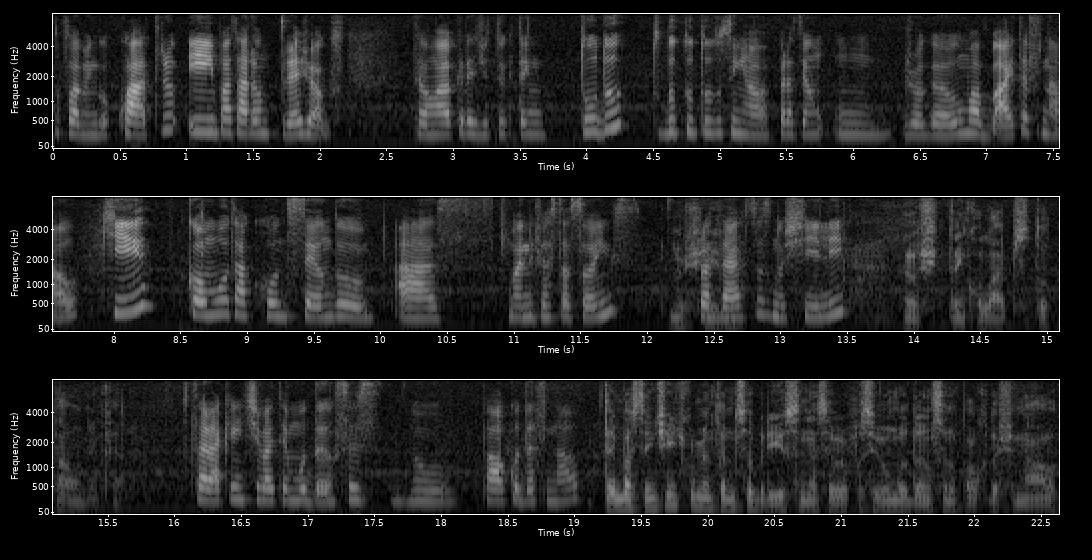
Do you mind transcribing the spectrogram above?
o Flamengo quatro, e empataram três jogos. Então eu acredito que tem tudo, tudo, tudo, tudo assim, ó, pra ser um, um jogão, uma baita final. Que, como tá acontecendo as manifestações, No protestos no Chile, É, o Chile tá em colapso total, né, cara? será que a gente vai ter mudanças no palco da final? Tem bastante gente comentando sobre isso, né? Sobre a possível mudança no palco da final.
